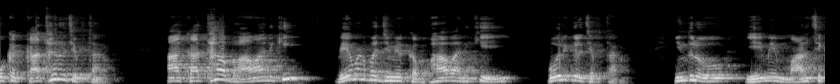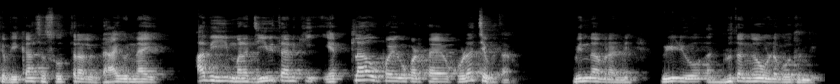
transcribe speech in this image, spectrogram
ఒక కథను చెప్తాను. ఆ కథా భావానికి వేమన పద్యం యొక్క భావానికి పోలికలు చెప్తాను. ఇందులో ఏమేం మానసిక వికాస సూత్రాలు దాగి ఉన్నాయి అవి మన జీవితానికి ఎట్లా ఉపయోగపడతాయో కూడా చెబుతాను. విందాం రండి. వీడియో అద్భుతంగా ఉండబోతుంది.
